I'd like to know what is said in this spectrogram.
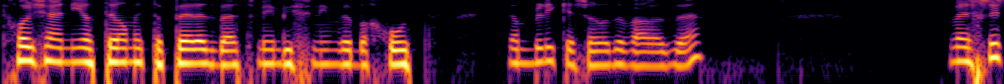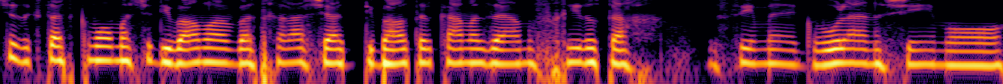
ככל שאני יותר מטפלת בעצמי בפנים ובחוץ, גם בלי קשר לדבר הזה. ואני חושבת שזה קצת כמו מה שדיברנו עליו בהתחלה, שאת דיברת על כמה זה היה מפחיד אותך לשים אה, גבול לאנשים, או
